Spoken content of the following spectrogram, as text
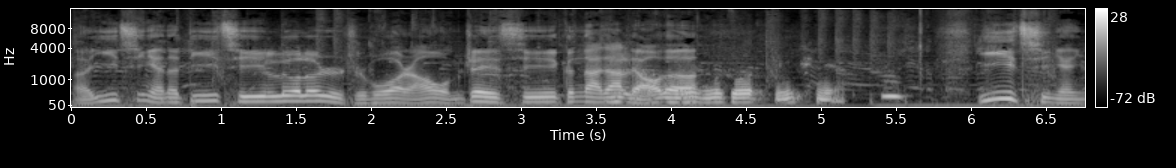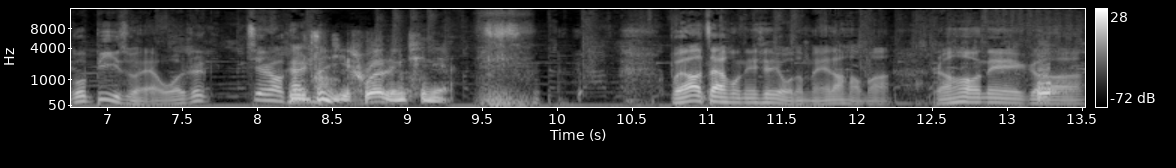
呃一七年的第一期乐乐日直播。然后我们这一期跟大家聊的，您说零七年，一七年，你给我闭嘴！我这介绍开你自己说的零七年。不要在乎那些有的没的，好吗？然后那个，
